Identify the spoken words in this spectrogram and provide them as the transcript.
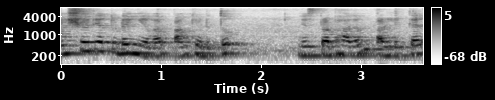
ഐശ്വര്യ തുടങ്ങിയവർ പങ്കെടുത്തു. ന്യൂസ് പ്രഭാതം പള്ളിക്കൽ.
